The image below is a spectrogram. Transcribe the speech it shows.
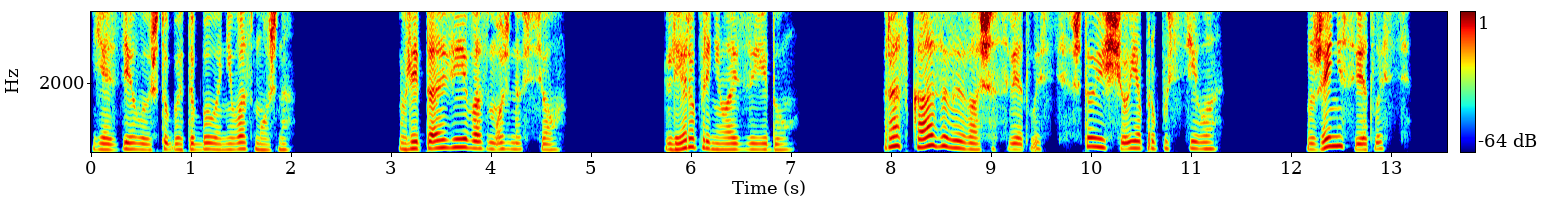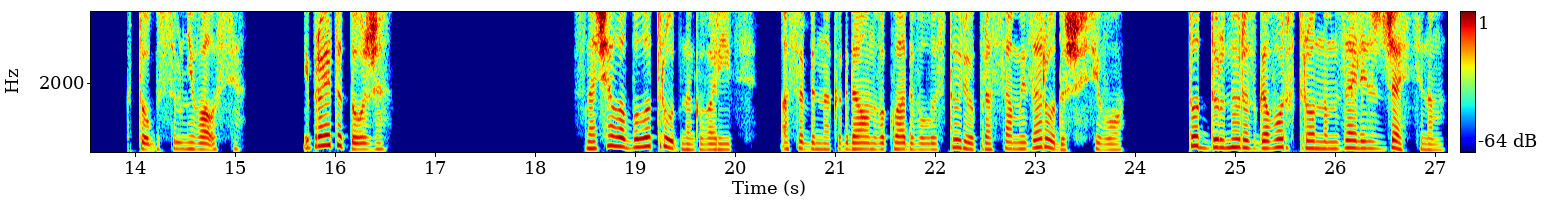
Я сделаю, чтобы это было невозможно. В Литавии возможно все. Лера принялась за еду. Рассказывай, ваша светлость, что еще я пропустила? Уже не светлость. Кто бы сомневался. И про это тоже. Сначала было трудно говорить, особенно когда он выкладывал историю про самый зародыш всего. Тот дурной разговор в тронном зале с Джастином.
